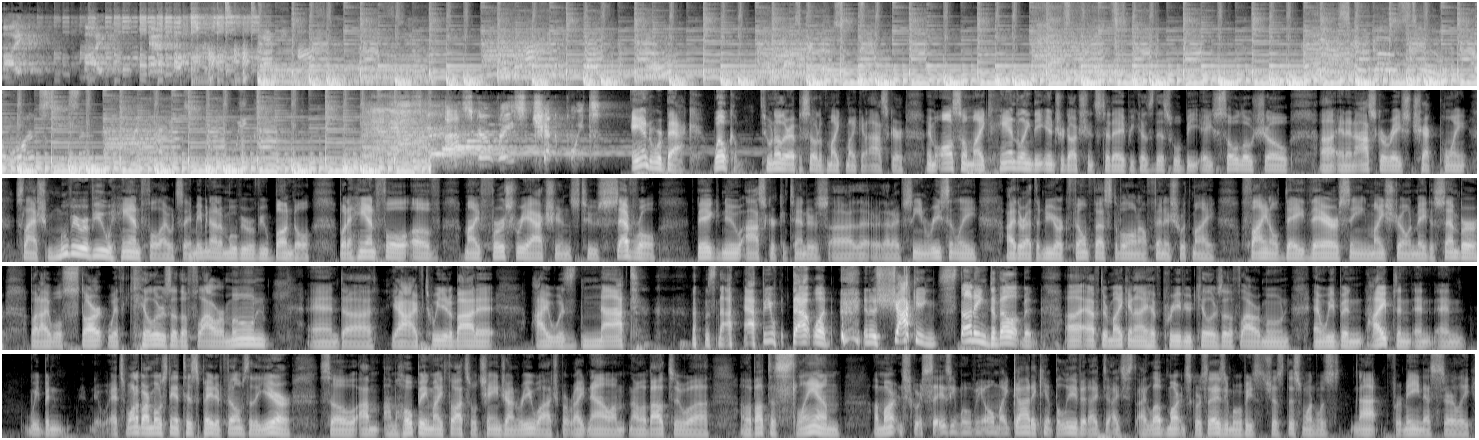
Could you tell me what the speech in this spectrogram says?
Mike, Mike, and Oscar. And the Oscar goes to. And the Oscar goes to. And the Oscar goes to award season recaps. Week Oscar race checkpoint. And we're back. Welcome to another episode of Mike, Mike, and Oscar. I'm also Mike handling the introductions today because this will be a solo show uh, and an Oscar race checkpoint slash movie review handful, I would say. Maybe not a movie review bundle, but a handful of my first reactions to several big new Oscar contenders uh, that, that I've seen recently, either at the New York Film Festival, and I'll finish with my final day there, seeing Maestro in May, December. But I will start with Killers of the Flower Moon. And uh, yeah, I've tweeted about it. I was not. I was not happy with that one. In a shocking, stunning development uh, after Mike and I have previewed Killers of the Flower Moon, and we've been hyped and and and we've been it's one of our most anticipated films of the year. So I'm I'm hoping my thoughts will change on rewatch. But right now I'm I'm about to uh, I'm about to slam a Martin Scorsese movie. Oh my god, I can't believe it. I, I just I love Martin Scorsese movies. It's just this one was not for me necessarily.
